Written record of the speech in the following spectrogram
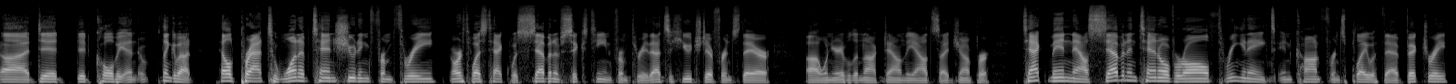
Uh, did did Colby and think about it, held Pratt to one of 10 shooting from three. Northwest Tech was seven of 16 from three. That's a huge difference there uh, when you're able to knock down the outside jumper. Tech men now seven and 10 overall, three and eight in conference play with that victory.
